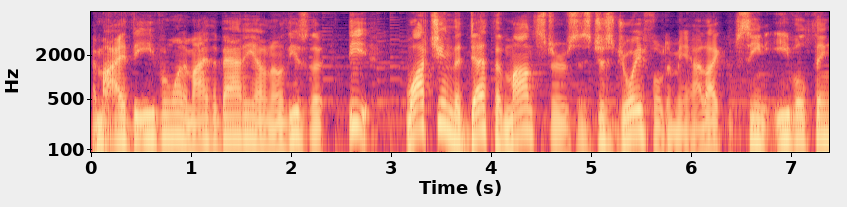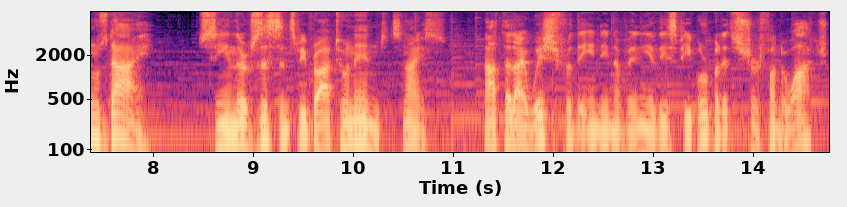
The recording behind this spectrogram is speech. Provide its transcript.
Am I the evil one? Am I the baddie? I don't know. These are the the watching the death of monsters is just joyful to me. I like seeing evil things die, seeing their existence be brought to an end. It's nice. Not that I wish for the ending of any of these people, but it's sure fun to watch.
